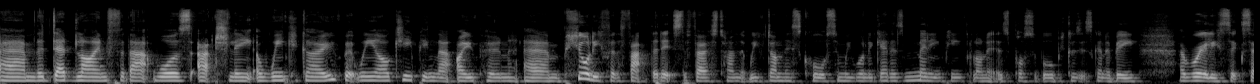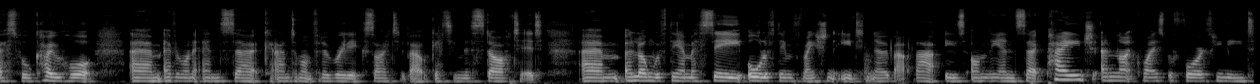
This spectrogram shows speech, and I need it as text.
Um, the deadline for that was actually a week ago, but we are keeping that open um, purely for the fact that it's the first time that we've done this course and we want to get as many people on it as possible because it's going to be a really successful cohort. Um, everyone at NSIRC and De Montfort are really excited about getting this started. Um, along with the MSc, all of the information that you need to know about that is on the NSIRC page. And likewise, before, if you need,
